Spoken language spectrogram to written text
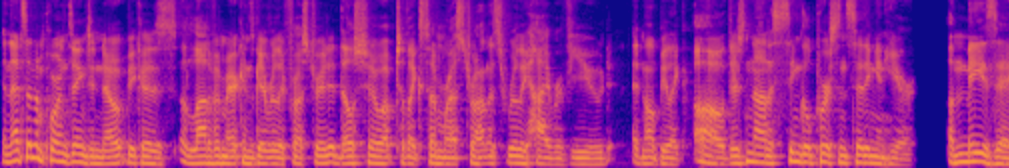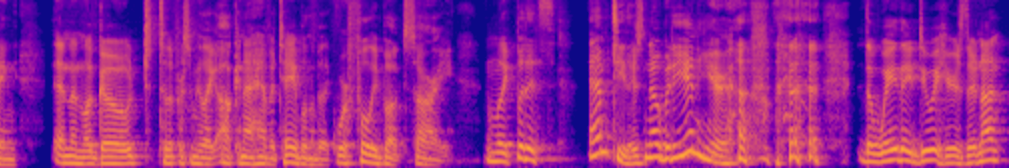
And that's an important thing to note because a lot of Americans get really frustrated. They'll show up to like some restaurant that's really high reviewed and they'll be like, oh, there's not a single person sitting in here. Amazing. And then they'll go t- to the person and be like, "Oh, can I have a table?" And they'll be like, "We're fully booked. Sorry." And I'm like, "But it's empty. There's nobody in here." the way they do it here is they're not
